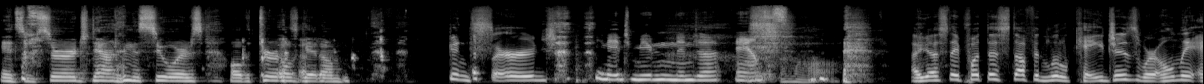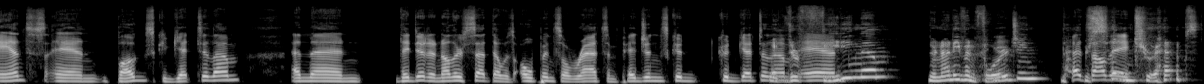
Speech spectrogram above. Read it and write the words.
and some surge down in the sewers, all the turtles get them. fucking surge. Teenage Mutant Ninja ants. Oh. I guess they put this stuff in little cages where only ants and bugs could get to them, and then they did another set that was open so rats and pigeons could could get to them. they're and feeding them. They're not even foraging. that's They're how they traps.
